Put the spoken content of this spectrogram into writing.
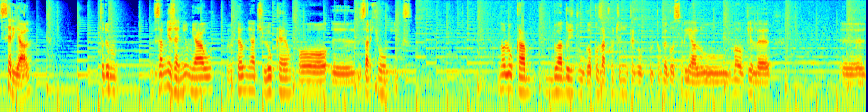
serial, którym w zamierzeniu miał wypełniać lukę po, y, z Archiwum X. No luka była dość długo po zakończeniu tego kultowego serialu. No wiele... Y,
